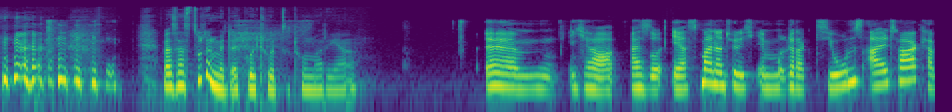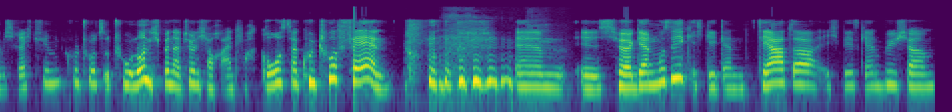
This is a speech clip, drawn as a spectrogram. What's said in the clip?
Was hast du denn mit der Kultur zu tun, Maria? Ähm, ja, also erstmal natürlich im Redaktionsalltag habe ich recht viel mit Kultur zu tun und ich bin natürlich auch einfach großer Kulturfan. ähm, ich höre gern Musik, ich gehe gern ins Theater, ich lese gern Bücher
